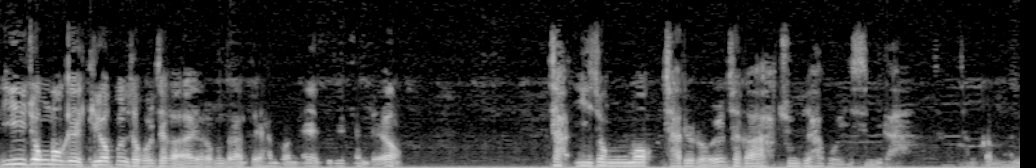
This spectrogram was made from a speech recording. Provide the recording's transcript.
이 종목의 기업 분석을 제가 여러분들한테 한번 해 드릴 텐데요. 자, 이 종목 자료를 제가 준비하고 있습니다. 자, 잠깐만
